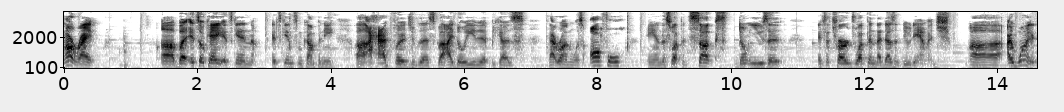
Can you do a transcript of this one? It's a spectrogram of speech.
All right. Uh, but it's okay. It's getting it's getting some company. Uh, I had footage of this, but I deleted it because that run was awful, and this weapon sucks. Don't use it. It's a charge weapon that doesn't do damage. Uh, I want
